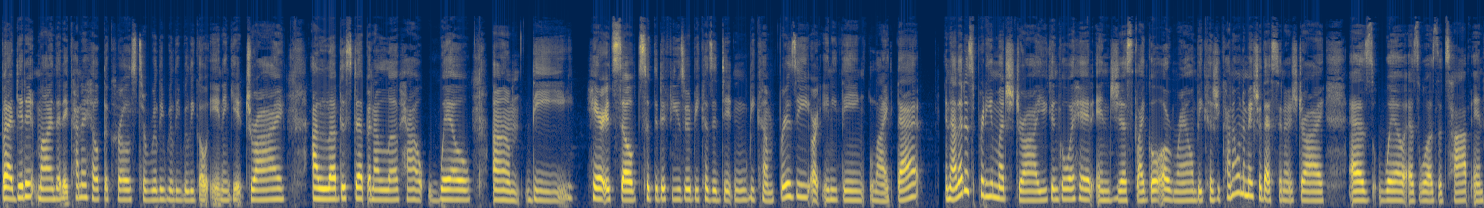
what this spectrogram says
But I didn't mind that it kind of helped the curls to really, really, really go in and get dry. I love this step and I love how well um, the hair itself took the diffuser because it didn't become frizzy or anything like that. And now that it's pretty much dry, you can go ahead and just like go around because you kind of want to make sure that center is dry as well as well as the top. And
